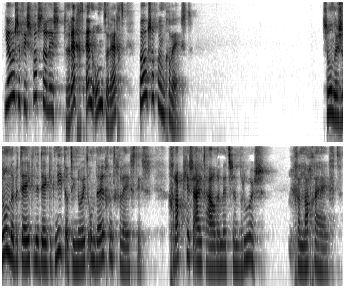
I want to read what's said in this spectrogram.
Jozef is vast wel eens terecht en onterecht boos op hem geweest. Zonder zonde betekende denk ik niet dat hij nooit ondeugend geweest is. Grapjes uithaalde met zijn broers, gelachen heeft.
